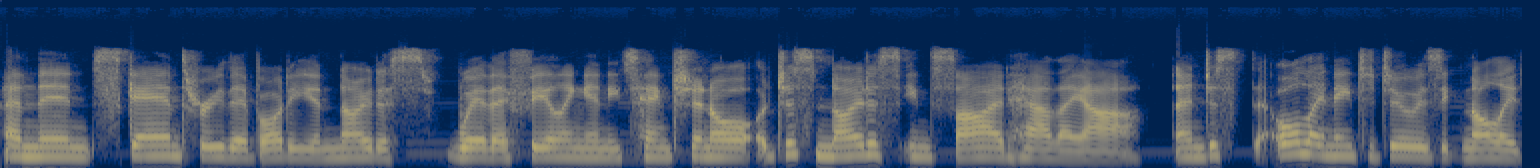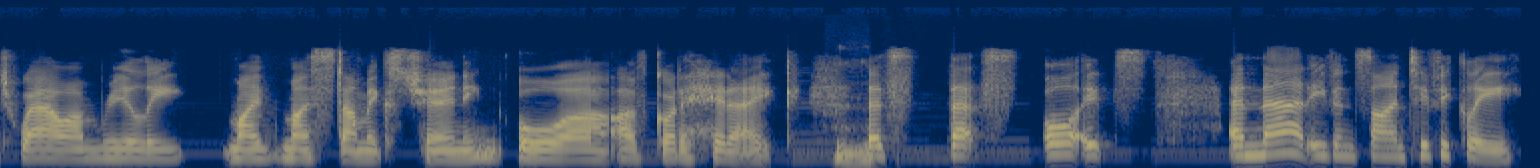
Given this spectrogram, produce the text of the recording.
and then scan through their body and notice where they're feeling any tension or just notice inside how they are. And just all they need to do is acknowledge, wow, I'm really my my stomach's churning or I've got a headache. hmm That's that's all it's and that even scientifically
